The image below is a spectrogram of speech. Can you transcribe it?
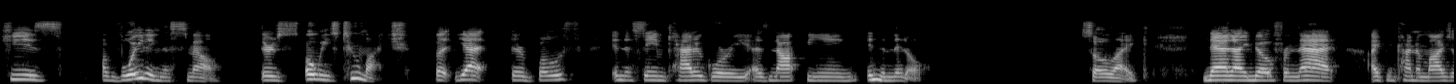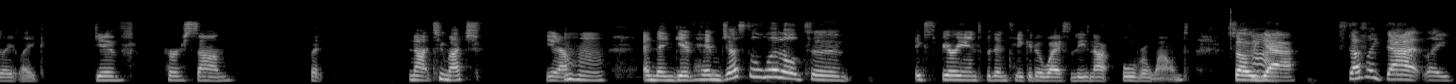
he's avoiding the smell. There's always too much, but yet they're both in the same category as not being in the middle. So like then I know from that I can kind of modulate, like give her some, but not too much, you know, Mm-hmm. and then give him just a little to experience, but then take it away so that he's not overwhelmed. So Huh. yeah, stuff like that, like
